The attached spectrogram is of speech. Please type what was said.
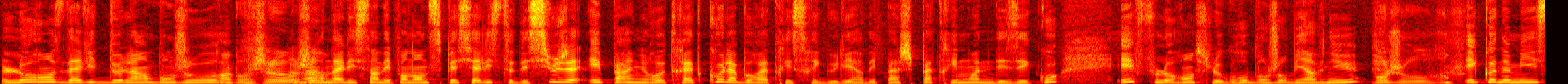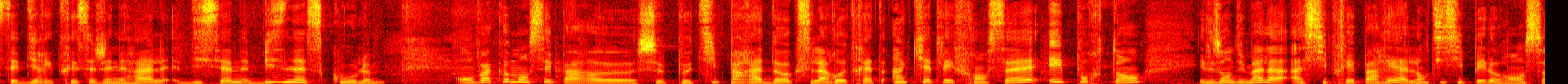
Laurence David Delin, bonjour. Bonjour. Journaliste indépendante, spécialiste des sujets épargne-retraite, collaboratrice régulière des pages patrimoine des échos. Et Florence Legros, bonjour, bienvenue. Bonjour. Économiste et directrice générale d'ICEN Business School. On va commencer par euh, ce petit paradoxe. La retraite inquiète les Français et pourtant, ils ont du mal à, s'y préparer, à l'anticiper, Laurence.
